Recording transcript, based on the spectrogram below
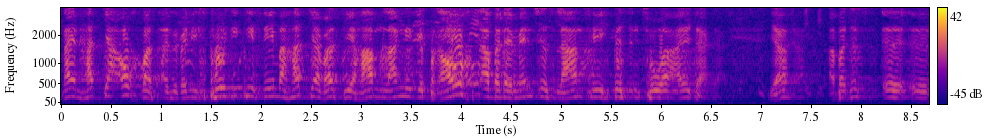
Nein, hat ja auch was. Also wenn ich es positiv nehme, hat ja was. Sie haben lange gebraucht, aber der Mensch ist lernfähig bis ins hohe Alter. Ja, aber dass, äh, äh,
